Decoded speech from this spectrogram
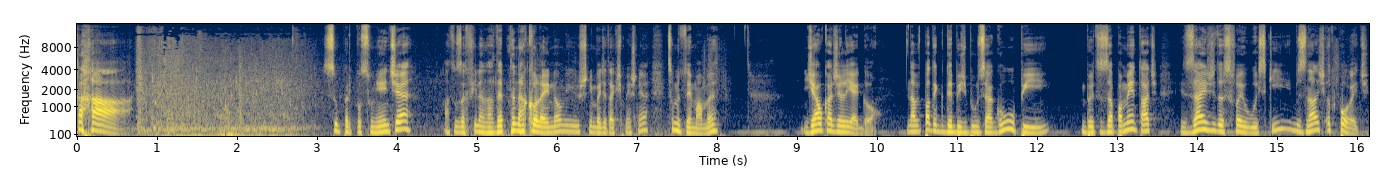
Haha! Super posunięcie. A tu za chwilę nadepnę na kolejną i już nie będzie tak śmiesznie. Co my tutaj mamy? Działka Jelliego. Na wypadek, gdybyś był za głupi, by to zapamiętać, zajrzyj do swojej whisky, by znaleźć odpowiedź.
